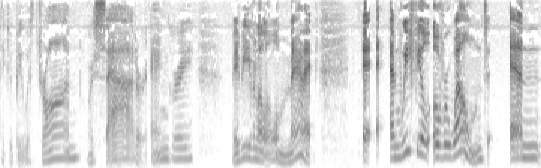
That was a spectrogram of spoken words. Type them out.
they could be withdrawn or sad or angry, maybe even a little manic. And we feel overwhelmed and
